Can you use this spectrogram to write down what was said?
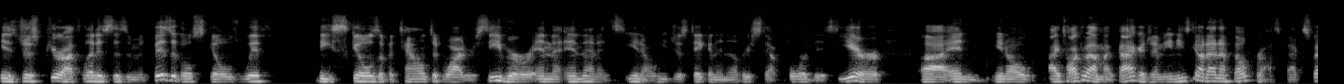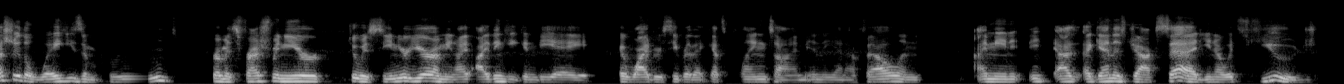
his just pure athleticism and physical skills with the skills of a talented wide receiver. And, the, and then it's, you know, he's just taken another step forward this year. Uh, and you know, I talked about my package. I mean, he's got NFL prospects, especially the way he's improved from his freshman year to his senior year. I mean, I, I think he can be a, a wide receiver that gets playing time in the NFL. And I mean, it, as again, as Jack said, you know, it's huge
